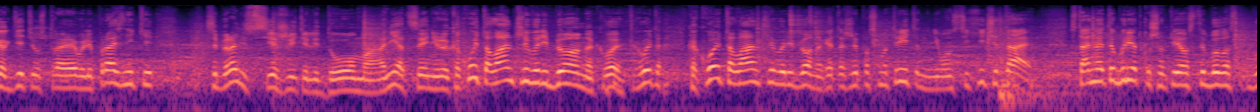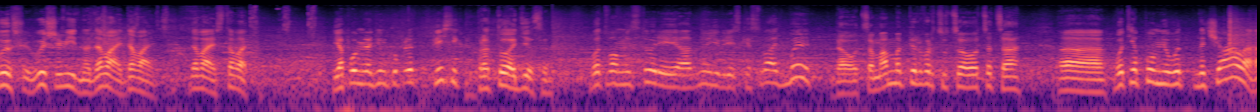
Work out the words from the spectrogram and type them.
как дети устраивали праздники. Собирались все жители дома, они оценивали, какой талантливый ребенок, ой, какой, какой талантливый ребенок, это же посмотрите на него, он стихи читает. Стань на табуретку, чтобы тебе было выше, выше видно, давай, давай, давай, вставай. Я помню один куплет песни про ту Одессу. Вот вам история одной еврейской свадьбы. Да, сама мама перворцуца от отца. А, вот я помню вот начало.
